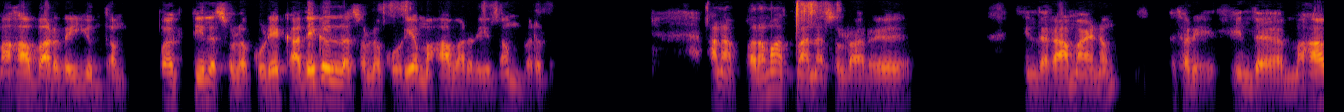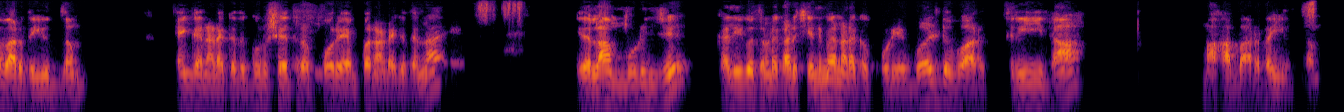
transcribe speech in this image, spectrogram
மகாபாரத யுத்தம் பக்தியில சொல்லக்கூடிய கதைகள்ல சொல்லக்கூடிய மகாபாரத யுத்தம் வருது. ஆனா பரமாத்மா என்ன சொல்றாரு? இந்த ராமாயணம் சாரி இந்த மகாபாரத யுத்தம் எங்க நடக்குது குருஷேத்திர போர் எப்ப நடக்குதுன்னா இதெல்லாம் முடிஞ்சு கலியுகத்தோட கடைசி இனிமே நடக்கக்கூடிய வேர்ல்டு வார் த்ரீ தான் மகாபாரத யுத்தம்.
